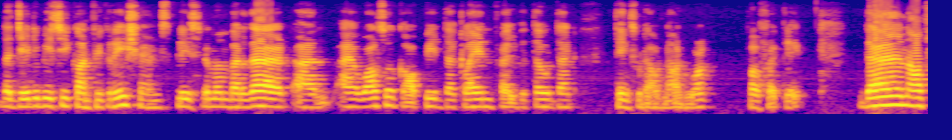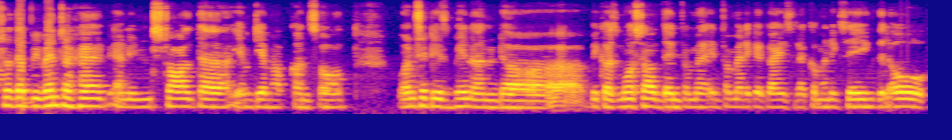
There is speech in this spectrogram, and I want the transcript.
the JDBC configurations. Please remember that and I have also copied the client file without that things would have not worked perfectly then after that we went ahead and installed the MDM Hub console. Once it is been and uh, because most of the informatica guys recommending saying that oh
